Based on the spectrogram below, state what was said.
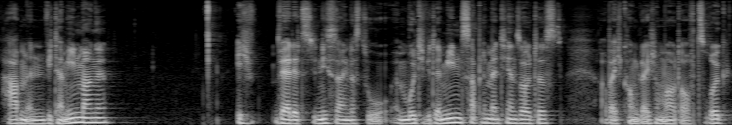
haben einen Vitaminmangel. Ich werde jetzt nicht sagen, dass du Multivitamin supplementieren solltest, aber ich komme gleich nochmal darauf zurück.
